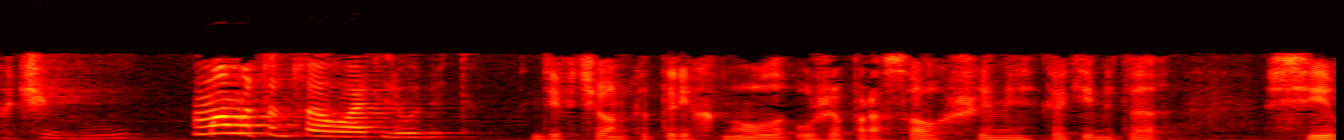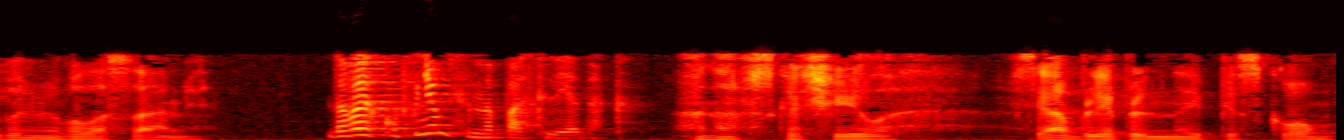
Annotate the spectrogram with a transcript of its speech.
Почему? Мама танцевать любит. Девчонка тряхнула уже просохшими какими-то сивыми волосами. Давай купнемся напоследок. Она вскочила, вся облепленная песком,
